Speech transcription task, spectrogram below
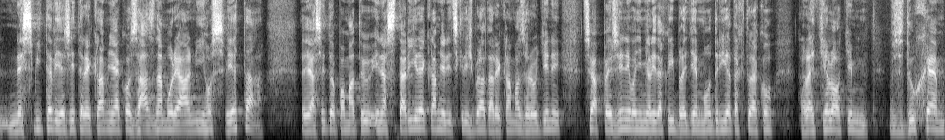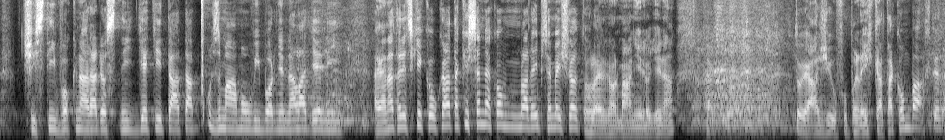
Nesmíte věřit reklamě jako záznamu reálného světa. Já si to pamatuju i na starý reklamě, vždycky, když byla ta reklama z rodiny, třeba peřiny, oni měli takový bledě modrý a tak to jako letělo tím vzduchem, čistý okna, radostný děti, táta s mámou výborně naladěný. A já na to vždycky koukal, taky jsem jako mladý přemýšlel, tohle je normální rodina. Tak to já žiju v úplných katakombách teda.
